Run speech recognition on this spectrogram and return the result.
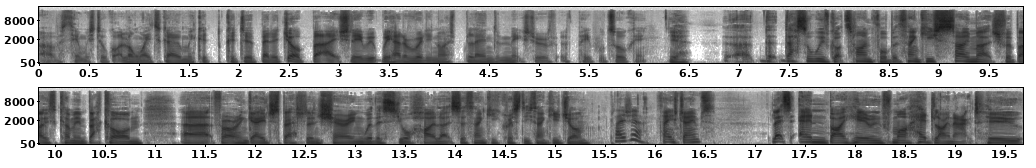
I think we still got a long way to go and we could, could do a better job. But actually, we, we had a really nice blend and mixture of, of people talking. Yeah. Uh, th- that's all we've got time for. But thank you so much for both coming back on uh, for our Engage special and sharing with us your highlights. So thank you, Christie. Thank you, Jon. Pleasure. Thanks, James. Let's end by hearing from our headline act, who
